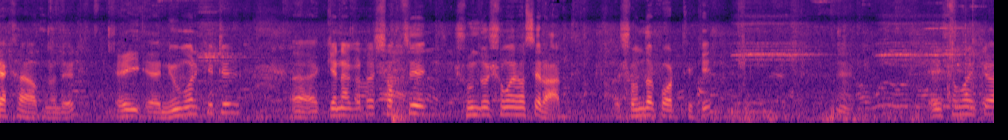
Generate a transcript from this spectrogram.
দেখা আপনাদের। এই নিউ মার্কেটের কেনাকাটার সবচেয়ে সুন্দর সময় হচ্ছে রাত সন্ধ্যার পর থেকে। হ্যাঁ এই সময়টা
